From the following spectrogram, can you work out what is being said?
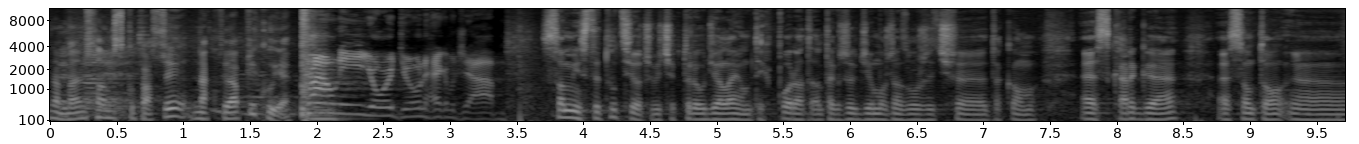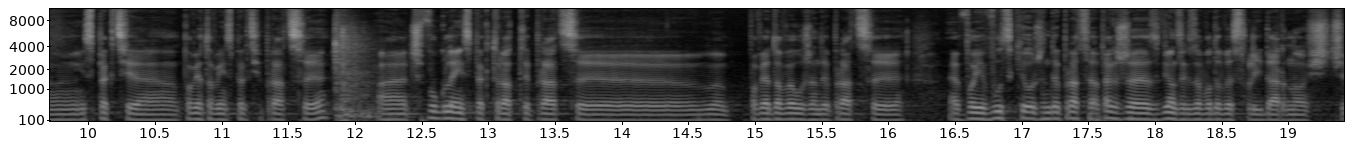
na danym stanowisku pracy, na które aplikuję. Są instytucje oczywiście, które udzielają tych porad, a także gdzie można złożyć e, taką e, skargę. E, Są to inspekcje, powiatowe inspekcje pracy, czy w ogóle inspektoraty pracy, powiatowe urzędy pracy, wojewódzkie urzędy pracy, a także Związek Zawodowy Solidarność,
